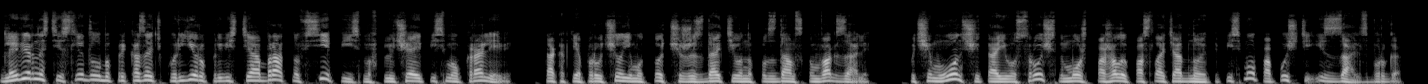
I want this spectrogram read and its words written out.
Для верности следовало бы приказать курьеру привезти обратно все письма, включая письмо королеве, так как я поручил ему тотчас же сдать его на Потсдамском вокзале, почему он, считая его срочным, может, пожалуй, послать одно это письмо по почте из Зальцбурга.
